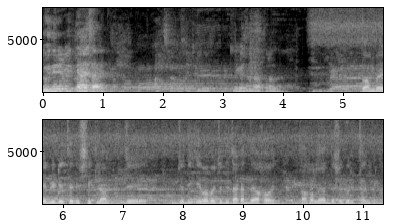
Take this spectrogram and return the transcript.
দুই দিনের ভিত্তিতে হ্যাঁ স্যার। আচ্ছা আচ্ছা ঠিক আছে। ঠিক আছে যা তোরা তো আমরা এই ভিডিও থেকে শিখলাম যে যদি এভাবে যদি চাকাত দেওয়া হয় তাহলে আর দেশে গরিব থাকবে না।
